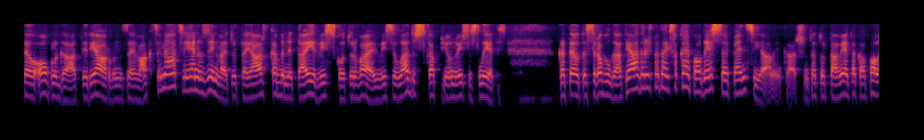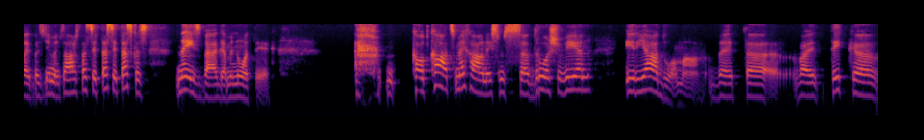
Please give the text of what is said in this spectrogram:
tev obligāti ir jāorganizē vakcinācija, ja nu zini, vai tur tajā ārsta kabinetā ir viss, ko tur vajag, visi leduskapi un visas lietas, ka tev tas ir obligāti jādara, viņš pateiks, ok, paldies, es eju pensijā vienkārši. Un tad tur tā vieta kā paliek bez ģimenes ārsta. Tas ir tas, ir tas kas neizbēgami notiek. Kaut kāds mehānisms droši vien ir ir jādomā, bet eh, vai tik eh,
